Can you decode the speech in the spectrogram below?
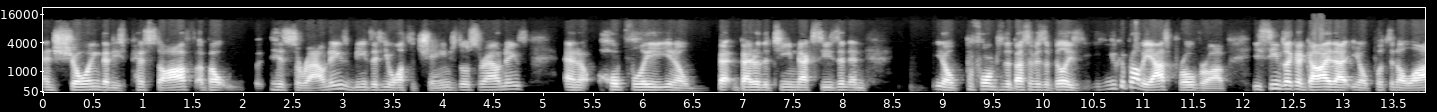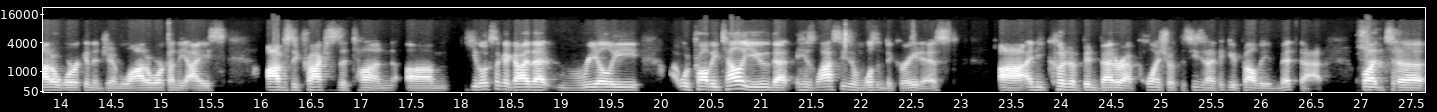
and showing that he's pissed off about his surroundings means that he wants to change those surroundings and hopefully you know be- better the team next season and you know perform to the best of his abilities. You could probably ask Provorov. He seems like a guy that you know puts in a lot of work in the gym, a lot of work on the ice obviously practices a ton. Um, he looks like a guy that really would probably tell you that his last season wasn't the greatest, uh, and he could have been better at points throughout the season. I think you'd probably admit that. But uh,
